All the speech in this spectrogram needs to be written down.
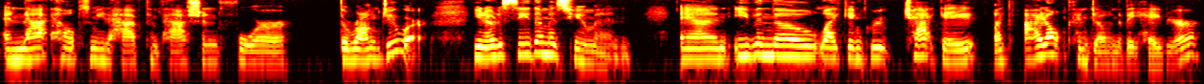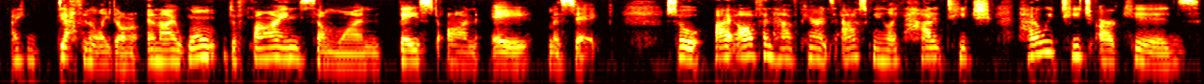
And that helps me to have compassion for the wrongdoer, you know, to see them as human, and even though, like in group chatgate, like I don't condone the behavior, I definitely don't. And I won't define someone based on a mistake. So I often have parents ask me, like, how to teach, how do we teach our kids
